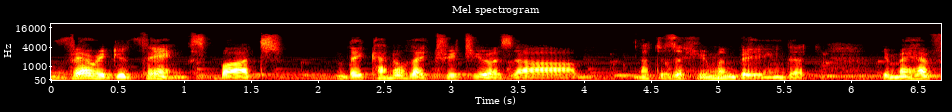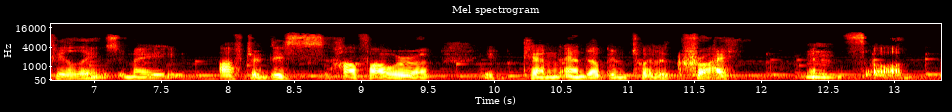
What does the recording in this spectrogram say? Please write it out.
very good things, but they kind of like treat you as a, not as a human being that you may have feelings. You may, after this half hour, you can end up in toilet cry mm. and so on.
